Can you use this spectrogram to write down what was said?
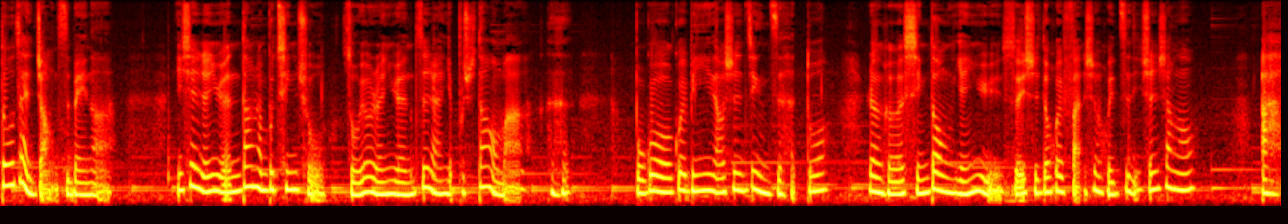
都在长字辈呢，一线人员当然不清楚，左右人员自然也不知道嘛。不过，贵宾医疗室镜子很多，任何行动、言语随时都会反射回自己身上哦。啊，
